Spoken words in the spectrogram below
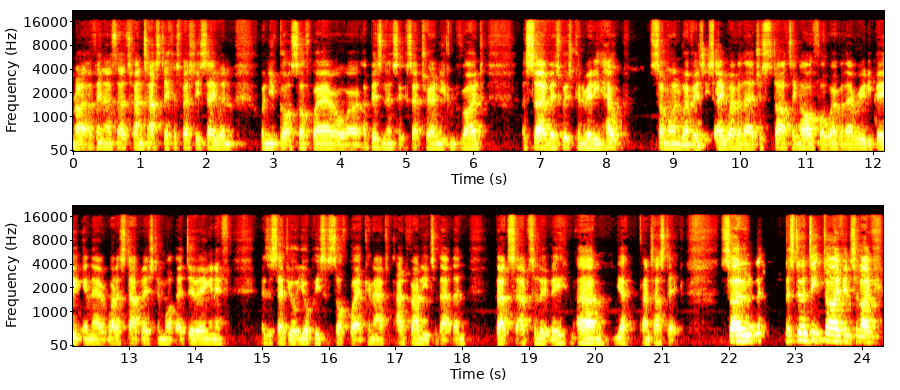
Right, I think that's that's fantastic, especially say when when you've got a software or a business, etc., and you can provide a service which can really help someone, whether as you say, whether they're just starting off or whether they're really big and they're well established in what they're doing, and if, as I said, your your piece of software can add add value to that, then that's absolutely um, yeah fantastic. So let, us do a deep dive into like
